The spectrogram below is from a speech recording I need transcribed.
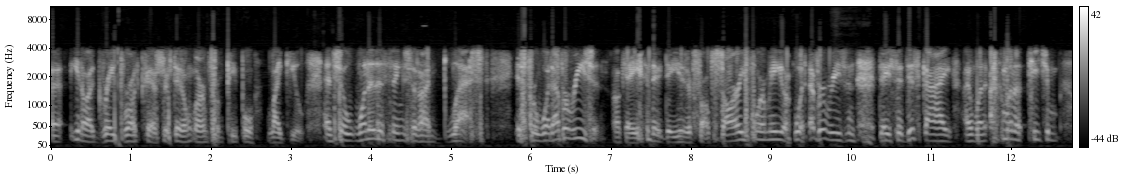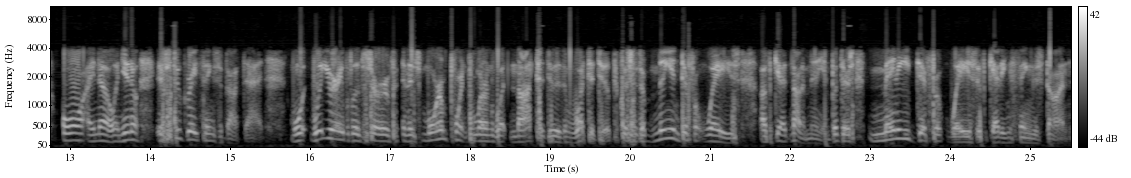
uh, you know, a great broadcaster if they don't learn from people like you? And so, one of the things that I'm blessed is for whatever reason, okay, they, they either felt sorry for me or whatever reason they said this guy. I want I want to teach him all I know. And you know, there's two great things about that. What, what you're able to observe, and it's more important to learn what not to do than what to do because there's a million different ways of get not a million, but there's many different ways of getting things done.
